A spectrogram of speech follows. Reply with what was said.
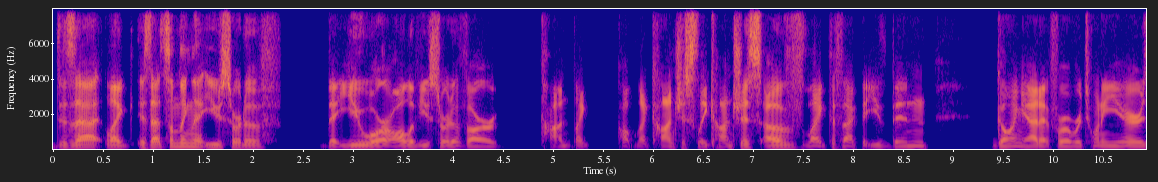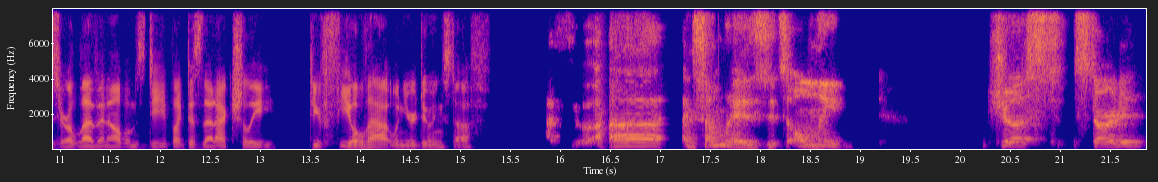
does that like is that something that you sort of that you or all of you sort of are con like like consciously conscious of like the fact that you've been going at it for over 20 years you're 11 albums deep like does that actually do you feel that when you're doing stuff uh in some ways it's only just started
